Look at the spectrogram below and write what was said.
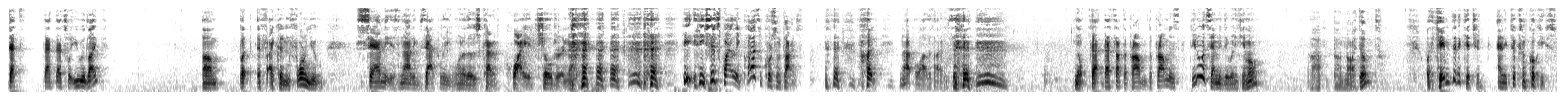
That's, that, that's what you would like? Um, but if I could inform you, Sammy is not exactly one of those kind of quiet children. he, he sits quietly in class, of course, sometimes. but not a lot of times. No, that, that's not the problem. The problem is, do you know what Sammy did when he came home? Uh, no, I don't. Well, he came into the kitchen and he took some cookies.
